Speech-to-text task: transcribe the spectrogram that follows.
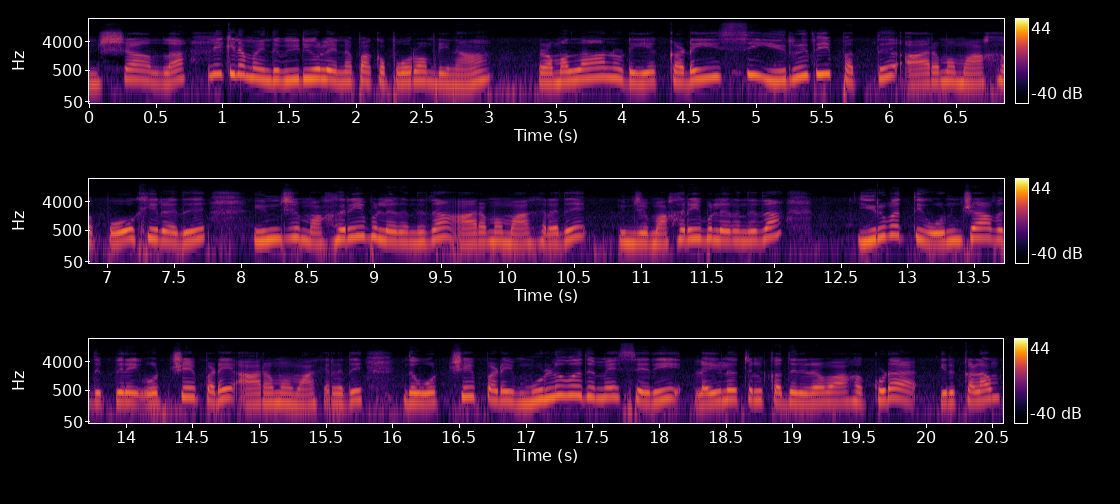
இன்ஷா அல்லாஹ் இன்றைக்கி நம்ம இந்த வீடியோவில் என்ன பார்க்க போகிறோம் அப்படின்னா ரமலானுடைய கடைசி இறுதி பத்து ஆரம்பமாக போகிறது. இன்று மஹரீபிலிருந்து தான் ஆரம்பமாகிறது. இன்று மஹரீபிலிருந்து தான் இருபத்தி ஒன்றாவது பிறை ஒற்றைப்படை ஆரம்பமாகிறது. இந்த ஒற்றைப்படை முழுவதுமே சரி லைலத்துல் கதிர் இரவாக கூட இருக்கலாம்.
